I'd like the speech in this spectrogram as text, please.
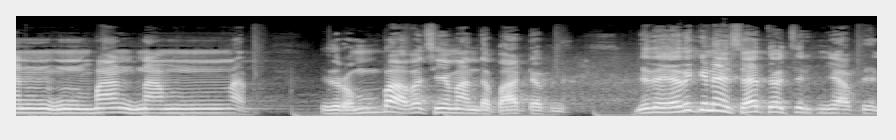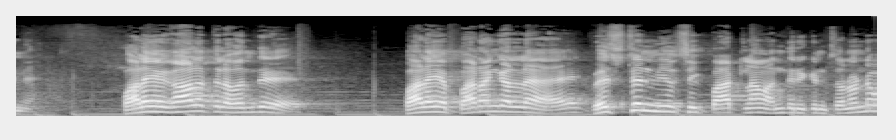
என் மன்னம் இது ரொம்ப அவசியமாக அந்த பாட்டு அப்படின்னு. இதை எதுக்குண்ணே சேர்த்து வச்சிருக்கீங்க அப்படின்னு. பழைய காலத்தில் வந்து பழைய படங்களில் வெஸ்டர்ன் மியூசிக் பாட்டெலாம் வந்திருக்குன்னு சொன்னோன்னே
